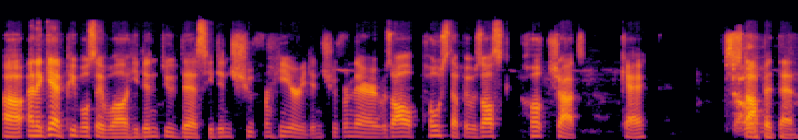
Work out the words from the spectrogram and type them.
Uh, and again, people say, well, he didn't do this. He didn't shoot from here. He didn't shoot from there. It was all post up. It was all hook shots. Okay. So, Stop it then.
